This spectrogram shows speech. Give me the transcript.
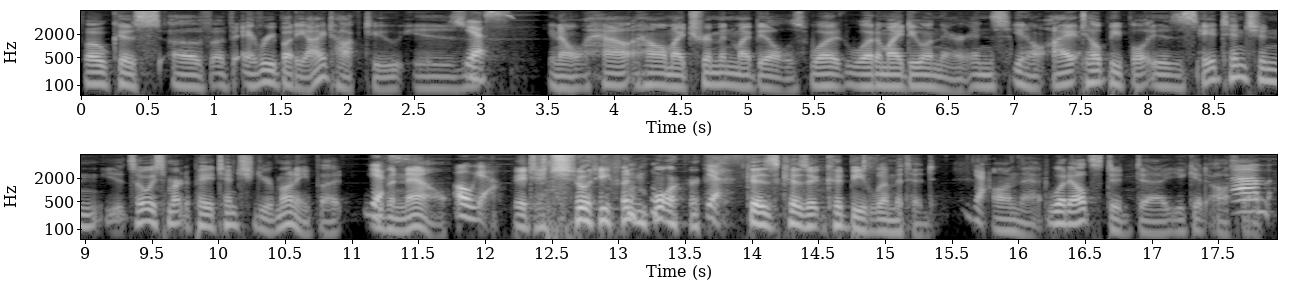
focus of of everybody i talk to is Yes. you know how how am i trimming my bills what what am i doing there and you know i tell people is pay attention it's always smart to pay attention to your money but Yes. even now Oh yeah. pay attention to it even more Yes. because it could be limited Yeah. on that what else did uh, you get off Um, that?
